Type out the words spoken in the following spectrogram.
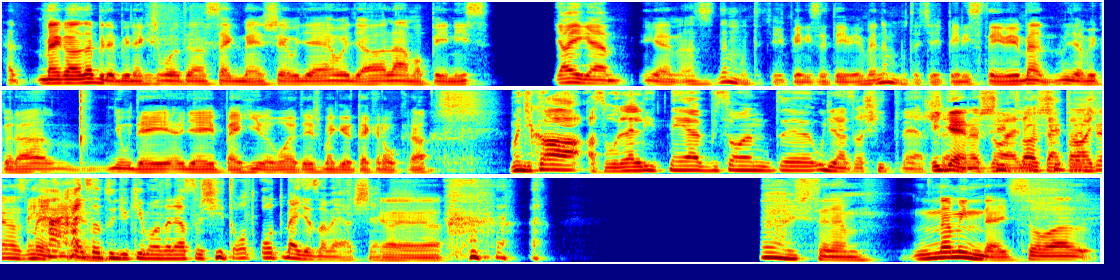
Hát meg a WWE-nek is volt olyan szegmense, ugye, hogy a láma pénisz. Ja igen, Igen, az nem mutatja, hogy pénisz a tévében, nem mutatja, hogy pénisz a tévében. Ugye, amikor a New Day ugye éppen heel volt, és megjöttek rockra. Mondjuk a, az All Elite-nél viszont uh, ugyanaz a shit verseny. Igen, a shit- a shit verseny az megy. Hányszor tudjuk kimondani azt, hogy shit, ott, ott megy ez a verseny. Ja, ja, ja. Ah, Istenem. Na mindegy, szóval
